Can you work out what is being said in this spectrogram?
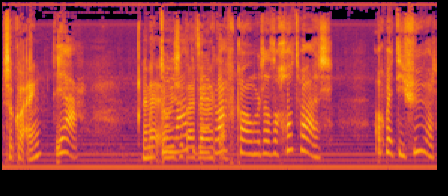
Is ook wel eng? Ja. En maar toen is het later ben ik erachter dat er God was. Ook met die vuur.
